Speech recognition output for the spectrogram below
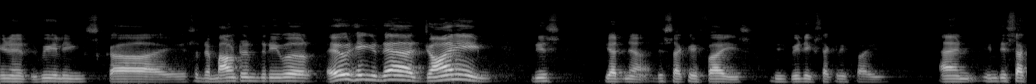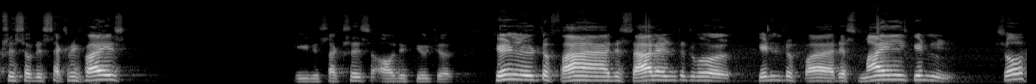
in a revealing sky. So the mountain, the river, everything is there joining this yajna, this sacrifice, this Vedic sacrifice. And in the success of the sacrifice, in the success of the future, kindle to fire the silent world, kindle to fire, the smile kindle. So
